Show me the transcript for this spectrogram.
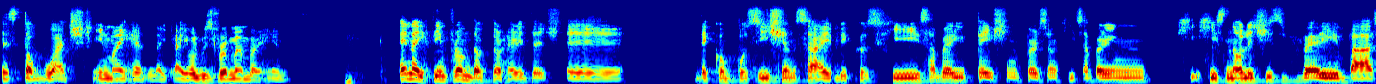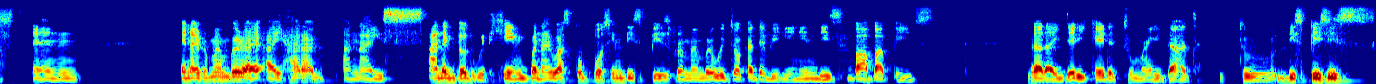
a stopwatch in my head. Like i always remember him. And i think from dr heritage uh, the composition side because he's a very patient person. He's a very his knowledge is very vast and and I remember I, I had a, a nice anecdote with him when I was composing this piece. Remember, we talked at the beginning, this Baba piece that I dedicated to my dad. To this piece is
